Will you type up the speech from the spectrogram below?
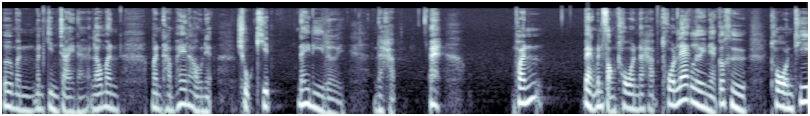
เออมันมันกินใจนะ แล้วมันมันทำให้เราเนี่ยฉุกคิดได้ดีเลยนะครับอะเพราะฉะนั้นแบ่งเป็น 2 โทนนะครับ โทนแรกเลยเนี่ยก็คือโทนที่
